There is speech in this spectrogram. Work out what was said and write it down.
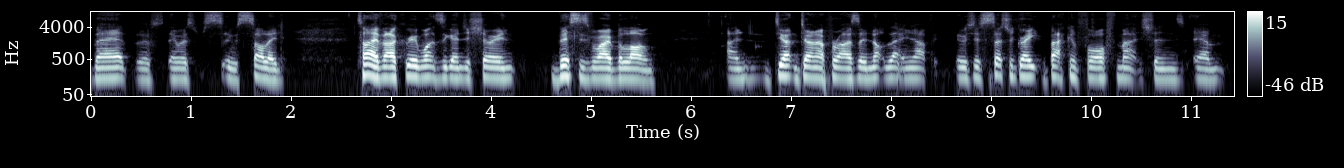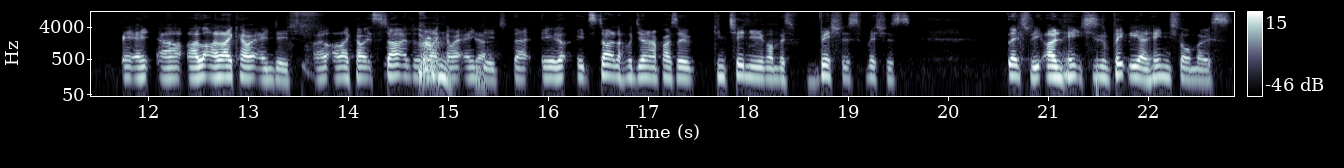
there. It was, it was it was solid. Ty Valkyrie once again just showing this is where I belong, and Deonna Purrazzo not letting up. It was just such a great back and forth match, and um, it, uh, I, I like how it ended. I, I like how it started, and I like how it Yeah. ended. That it, it started off with Deonna Purrazzo continuing on this vicious, vicious literally unhinged. She's completely unhinged almost.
